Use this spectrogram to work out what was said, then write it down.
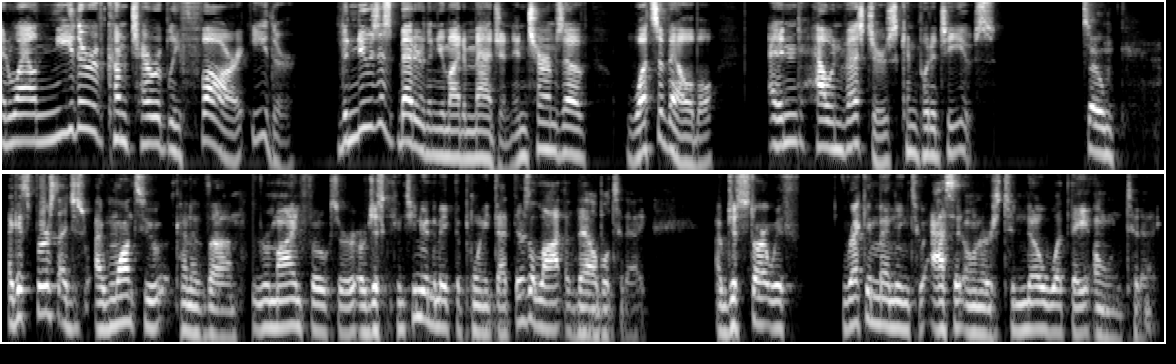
And while neither have come terribly far either, the news is better than you might imagine in terms of what's available and how investors can put it to use. So, I guess first, I just I want to kind of uh, remind folks, or or just continue to make the point that there's a lot available today. I would just start with recommending to asset owners to know what they own today.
